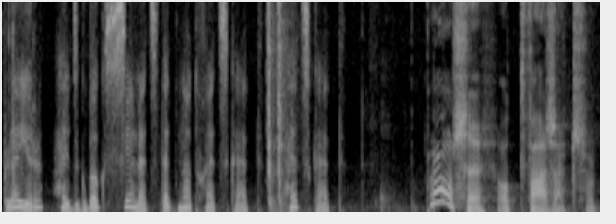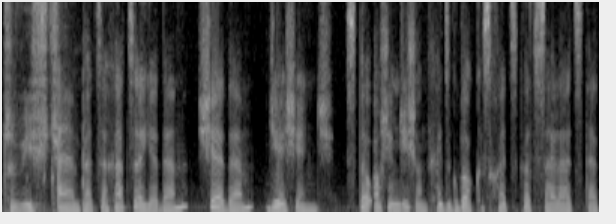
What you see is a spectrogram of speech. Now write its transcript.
Player. Hexbox selected not headset. Headset. Proszę, odtwarzacz, oczywiście. MPC HC1. 7. 10. 180 Hexbox headset selected.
